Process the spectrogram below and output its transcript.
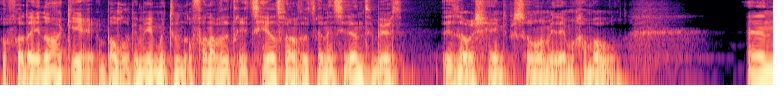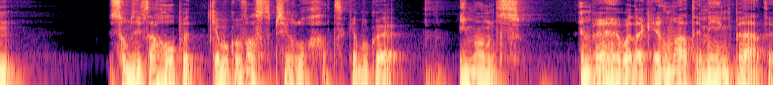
Of dat je nog een keer een babbelje mee moet doen. Of vanaf dat er iets scheelt, vanaf dat er een incident gebeurt, is dat waarschijnlijk de persoon waarmee je moet gaan babbelen. En soms heeft dat geholpen. Ik heb ook een vaste psycholoog gehad. Ik heb ook uh, iemand in Brugge waar ik regelmatig mee ging praten.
